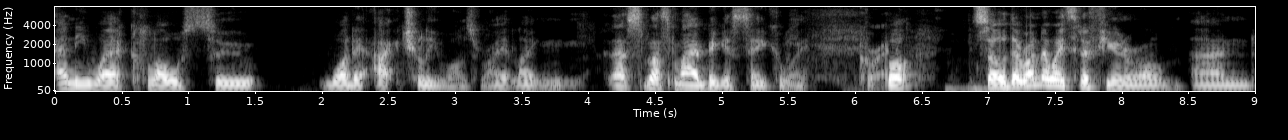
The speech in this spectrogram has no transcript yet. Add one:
anywhere close to what it actually was, right? Like that's that's my biggest takeaway. Correct. But so they're on their way to the funeral, and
